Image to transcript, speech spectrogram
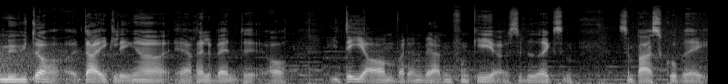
myter, der ikke længere er relevante, og idéer om, hvordan verden fungerer osv., ikke? Som, som bare er skubbet af.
